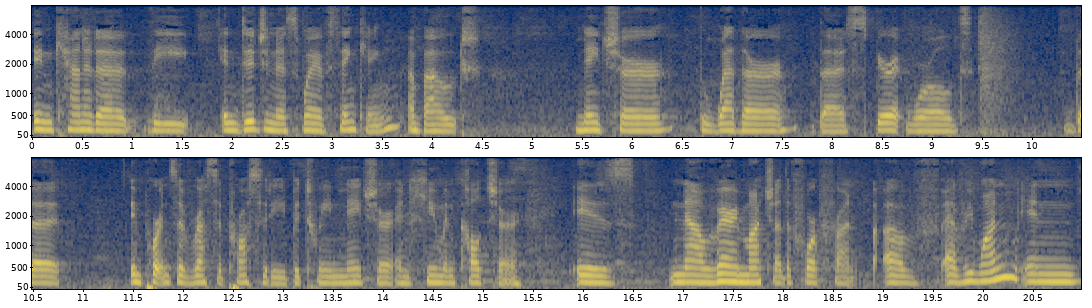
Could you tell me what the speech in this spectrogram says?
in Canada, the indigenous way of thinking about nature, the weather, the spirit world, the importance of reciprocity between nature and human culture is now very much at the forefront of everyone in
